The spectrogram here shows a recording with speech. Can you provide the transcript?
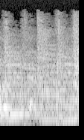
ご覧ください。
